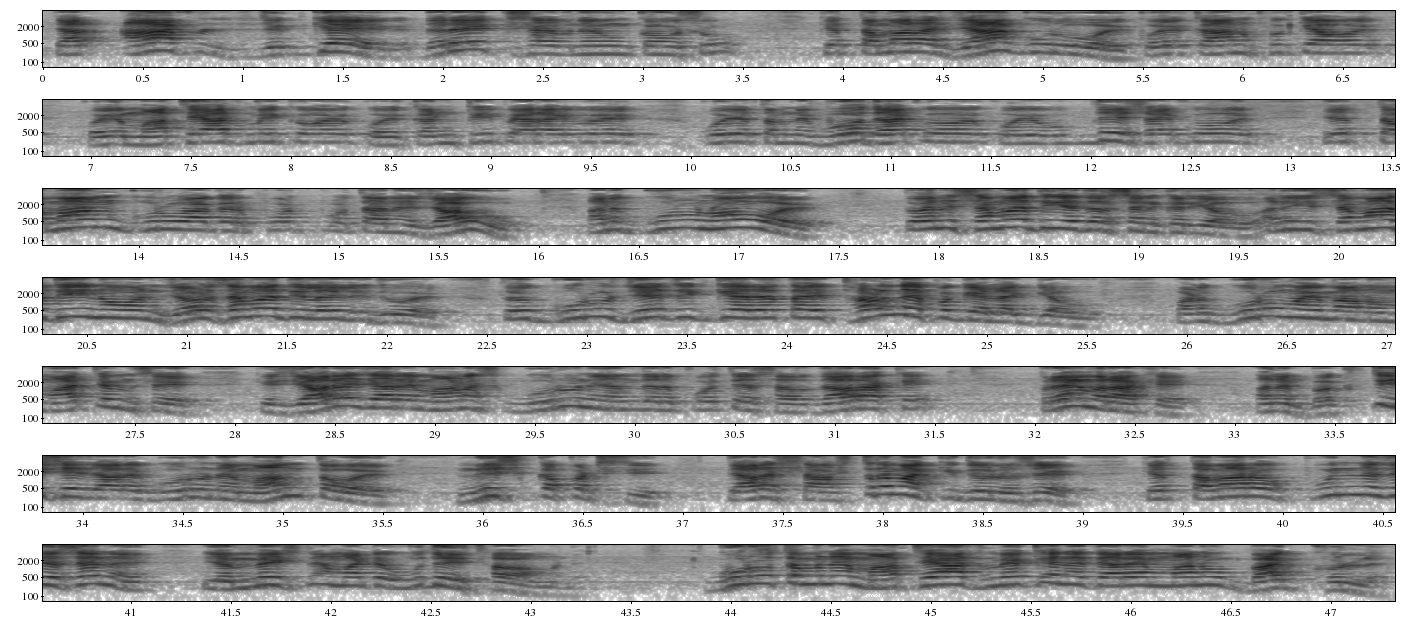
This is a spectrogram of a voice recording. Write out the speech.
ત્યારે આ જગ્યાએ દરેક સાહેબને હું કહું છું કે તમારા જ્યાં ગુરુ હોય, કોઈ કાન ફૂક્યા હોય કોઈએ માથે હાથ મૂક્યો હોય, કોઈ કંઠી પહેરાવી હોય કોઈએ તમને બોધ આપ્યો હોય કોઈએ ઉપદેશ આપ્યો હોય, એ તમામ ગુરુ આગળ પોતપોતાને જાવું અને ગુરુ ન હોય તો એની સમાધિએ દર્શન કરી આવવું અને એ સમાધિ ન હોય જળ સમાધિ લઈ લીધું હોય, તો ગુરુ જે જગ્યા રહેતા એ થળને પગે લાગી આવવું પણ ગુરુ મહિમાનો માધ્યમ છે કે જ્યારે જ્યારે માણસ ગુરુની અંદર પોતે શ્રદ્ધા રાખે, પ્રેમ રાખે અને ભક્તિ છે જ્યારે ગુરુને માનતો હોય નિષ્કપટથી ત્યારે શાસ્ત્રમાં કીધેલું છે કે તમારો પુણ્ય જે છે ને, એ હંમેશના માટે ઉદય થવા માંડે. ગુરુ તમને માથે હાથ મેકે ને ત્યારે એમ માનું ભાગ ખુલ્લે.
